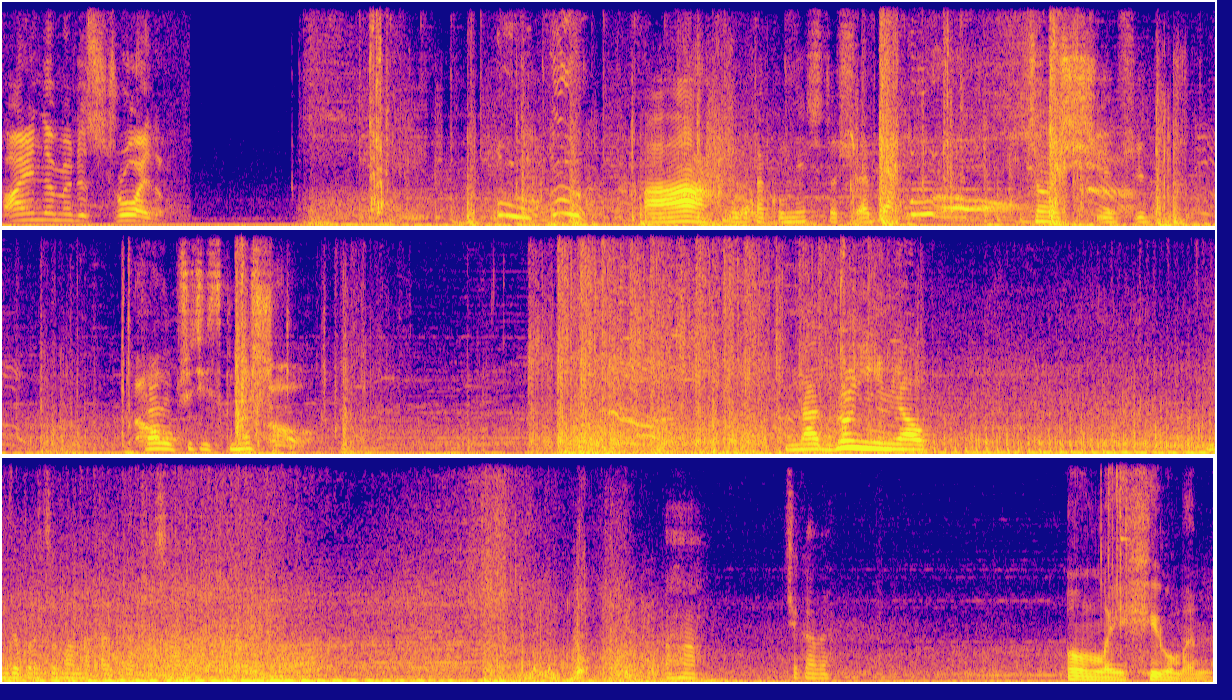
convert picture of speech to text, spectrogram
Find them and destroy them. A, żeby tak umieć, to trzeba wziąć e, przy... prawy przycisk myszy. Nawet broni nie miał. Niedopracowana taka czasami. Aha, ciekawe. Only human.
